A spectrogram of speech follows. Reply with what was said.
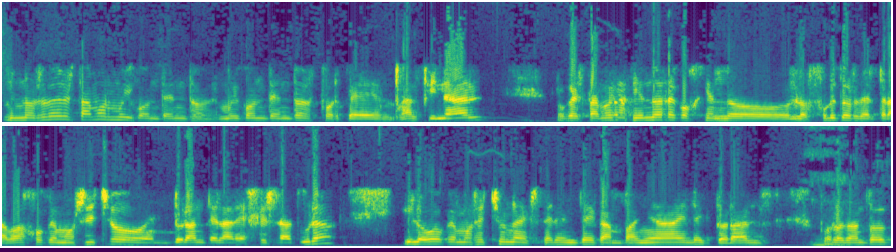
Nosotros estamos muy contentos, muy contentos porque al final lo que estamos haciendo es recogiendo los frutos del trabajo que hemos hecho en- durante la legislatura y luego que hemos hecho una excelente campaña electoral. Por lo tanto,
